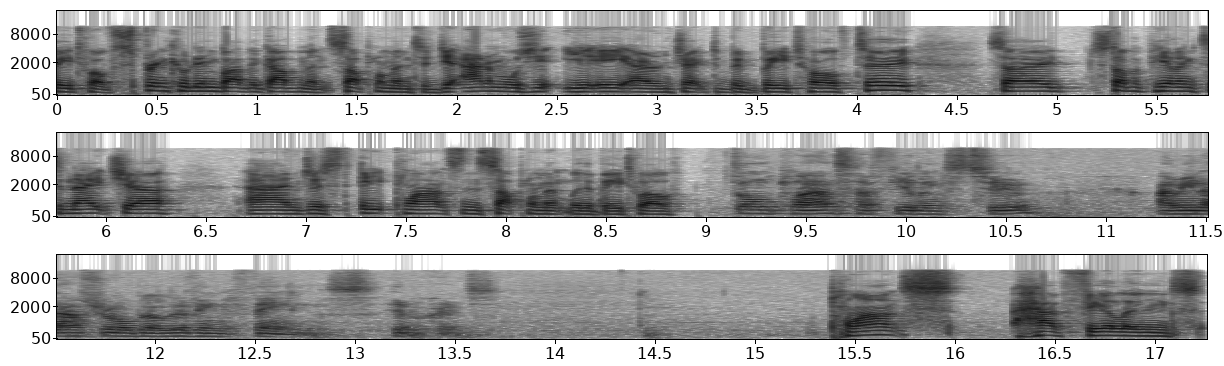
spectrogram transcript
B12, sprinkled in by the government, supplemented. Your animals you, you eat are injected with B12 too, so stop appealing to nature and just eat plants and supplement with a B12. Don't plants have feelings too? I mean, after all, they're living things. Hypocrites. Plants have feelings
